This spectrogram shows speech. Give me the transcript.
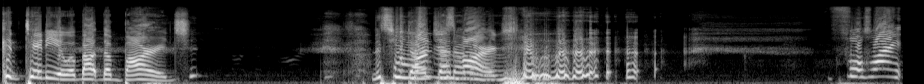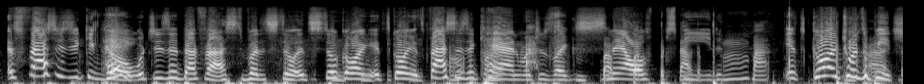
Continue about the barge. this humongous barge fl- flying as fast as it can go, Hey. which isn't that fast, but it's still it's still mm, going. Mm, it's going as fast as it mm, can, which is like snail speed. It's going towards the beach,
